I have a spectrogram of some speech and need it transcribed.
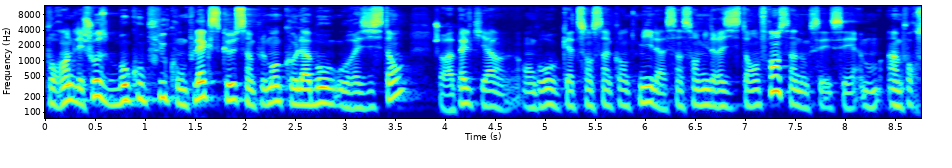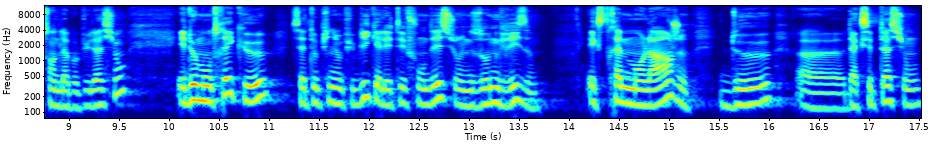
pour rendre les choses beaucoup plus complexes que simplement collabos ou résistants. Je rappelle qu'il y a en gros 450 000 à 500 000 résistants en France, hein, donc c'est 1% de la population, et de montrer que cette opinion publique, elle était fondée sur une zone grise extrêmement large de euh, d'acceptation,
